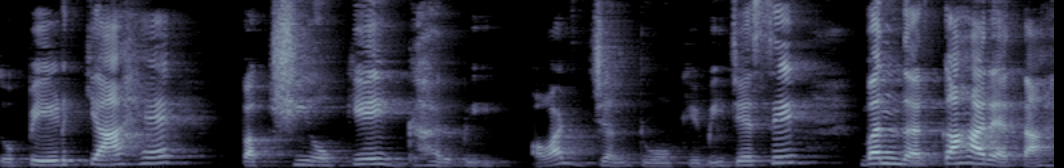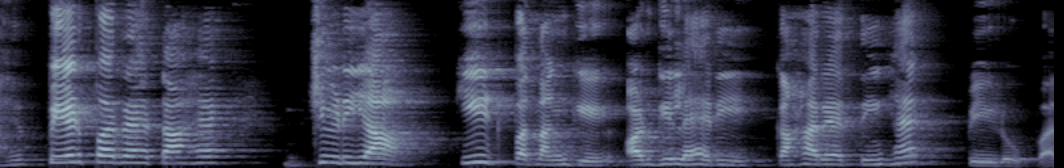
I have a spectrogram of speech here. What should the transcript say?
तो पेड़ क्या है? पक्षियों के घर भी और जंतुओं के भी। जैसे बंदर कहाँ रहता है? पेड़ पर रहता है। चिड़िया, कीट पतंगे और गिलहरी कहाँ रहती हैं? पेड़ों पर।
